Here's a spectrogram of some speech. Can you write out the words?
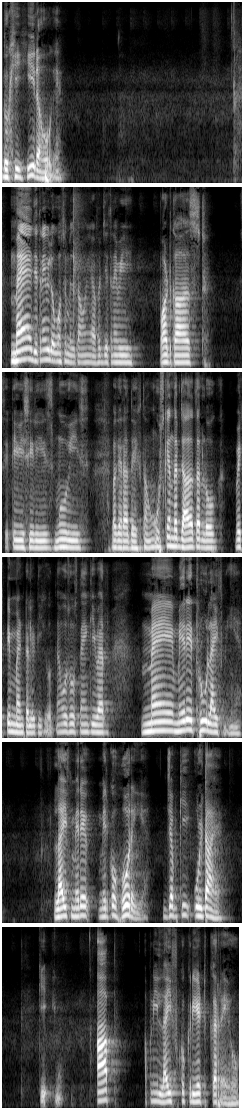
दुखी ही रहोगे। मैं जितने भी लोगों से मिलता हूँ या फिर जितने भी पॉडकास्ट टी वी सीरीज़ मूवीज़ वगैरह देखता हूँ, उसके अंदर ज़्यादातर लोग विक्टिम मेंटलिटी के होते हैं। वो सोचते हैं कि यार, मैं, मेरे थ्रू लाइफ नहीं है। लाइफ मेरे मेरे को हो रही है, जबकि उल्टा है कि आप अपनी लाइफ को क्रिएट कर रहे हो।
